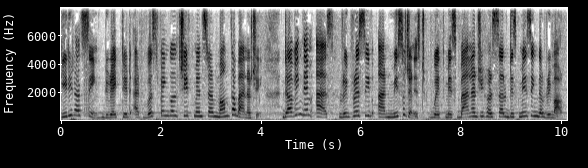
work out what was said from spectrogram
Giriraj Singh, directed at West Bengal Chief Minister Mamata Banerjee, dubbing them as regressive and misogynist, with Ms. Banerjee herself dismissing the remark.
